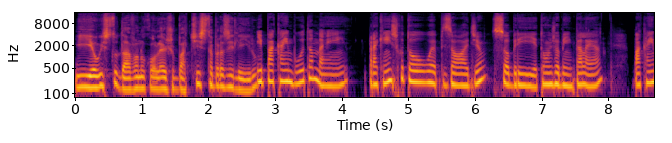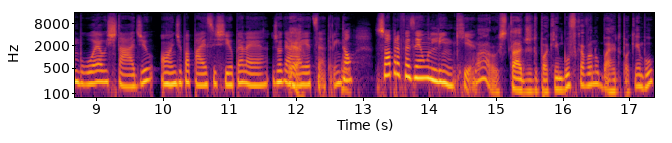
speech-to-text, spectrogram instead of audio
E eu estudava no Colégio Batista Brasileiro. E Pacaembu também. Para quem escutou o episódio sobre Tom Jobim e Pelé, Pacaembu é o estádio onde o papai assistia o Pelé jogar É. e etc. Então, só para fazer um link. Claro, o estádio do Pacaembu ficava no bairro do Pacaembu,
